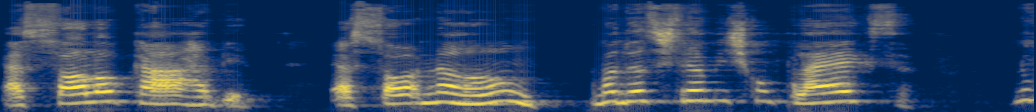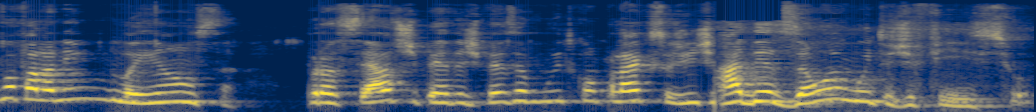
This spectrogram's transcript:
é só low carb, é só. Não, é uma doença extremamente complexa. Não vou falar nem em doença. O processo de perda de peso é muito complexo. Gente... a adesão é muito difícil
